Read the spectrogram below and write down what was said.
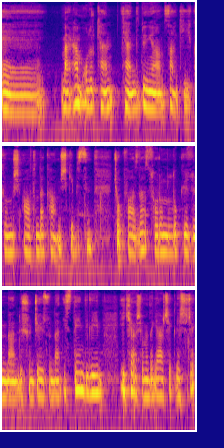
eee, merhem olurken kendi dünyan sanki yıkılmış altında kalmış gibisin. Çok fazla sorumluluk yüzünden, düşünce yüzünden isteğin dileğin iki aşamada gerçekleşecek.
